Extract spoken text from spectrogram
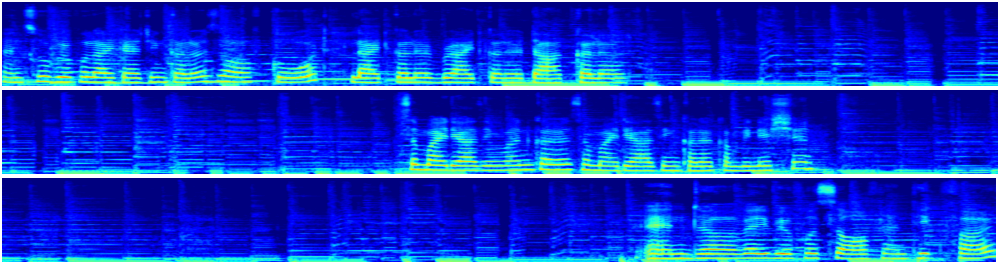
And so beautiful eye-catching colors of coat, light color, bright color, dark color. Some ideas in one color, some ideas in color combination. And uh, very beautiful soft and thick fur.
